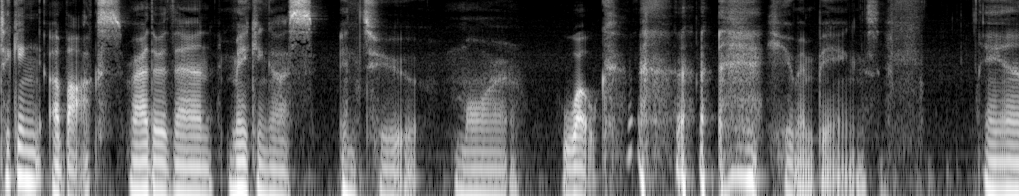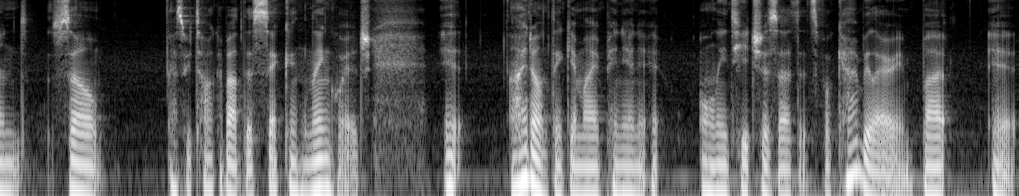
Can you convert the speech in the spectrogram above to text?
ticking a box rather than making us into more woke human beings. And so, as we talk about the second language, it I don't think, in my opinion, it only teaches us its vocabulary, but it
